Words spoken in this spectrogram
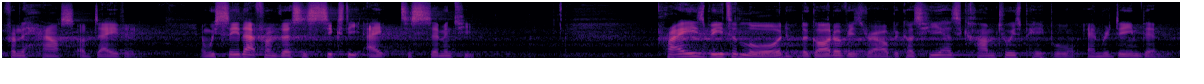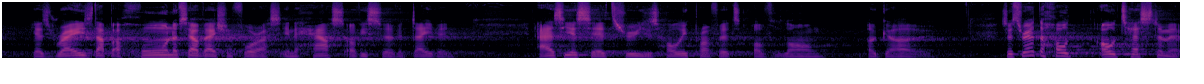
from the house of David. And we see that from verses 68 to 70. Praise be to the Lord, the God of Israel, because he has come to his people and redeemed them. He has raised up a horn of salvation for us in the house of his servant David, as he has said through his holy prophets of long ago. So, throughout the whole Old Testament,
